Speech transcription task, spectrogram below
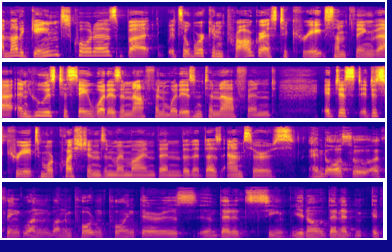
I'm not against quotas, but it's a work in progress to create something that, and who is to say what is enough and what isn't enough, and it just it just creates more questions in my mind than than it does answers. And also, I think one one important point there is uh, that it seems you know then it, it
